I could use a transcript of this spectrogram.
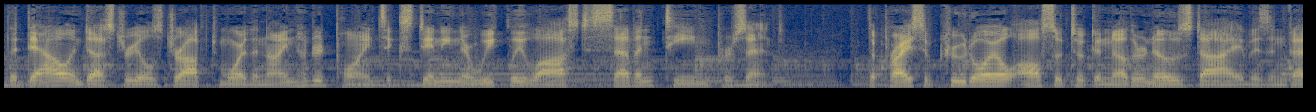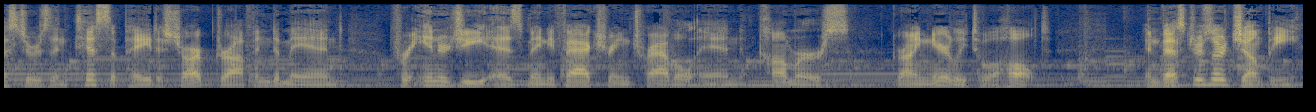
The Dow Industrials dropped more than 900 points, extending their weekly loss to 17%. The price of crude oil also took another nosedive as investors anticipate a sharp drop in demand for energy as manufacturing, travel, and commerce grind nearly to a halt. Investors are jumpy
